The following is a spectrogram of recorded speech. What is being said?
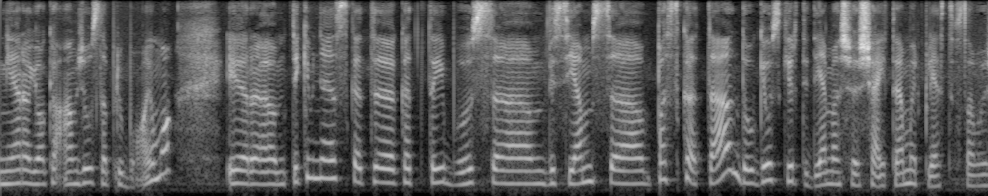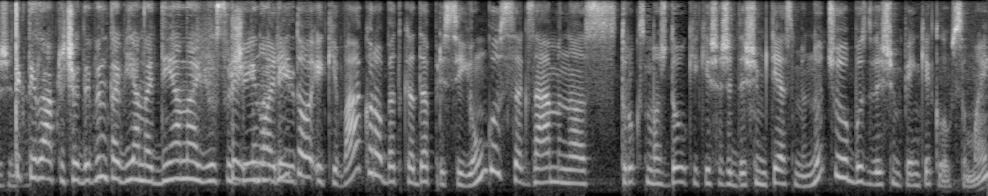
nėra jokio amžiaus apribojimo. Ir tikimės kad kad tai bus visiems paskata daugiau skirti dėmesio šiai temai ir plėsti savo žinias. Tiktai lapkričio devintą vieną dieną jūs užeinat nuo ryto iki vakaro bet kada prisijungus egzaminas truks maždaug iki šešiasdešim dešimties minučių bus dvidešim penki klausimai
